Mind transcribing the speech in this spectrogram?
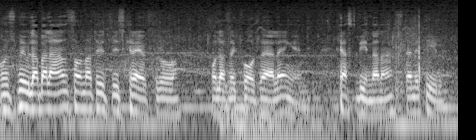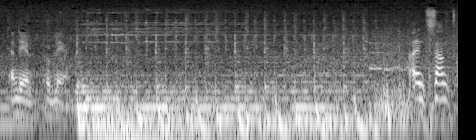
Och en smula balans har naturligtvis krävts för att hålla sig kvar så här länge. Kastvindarna ställer till en del problem. Det är inte sant.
